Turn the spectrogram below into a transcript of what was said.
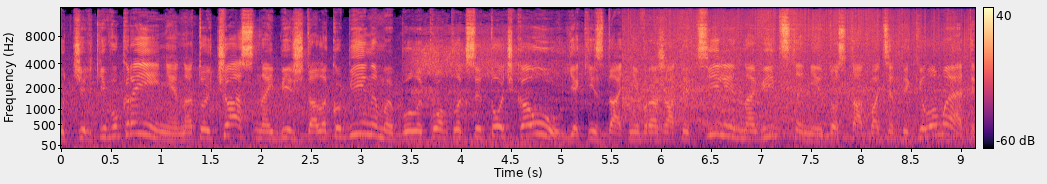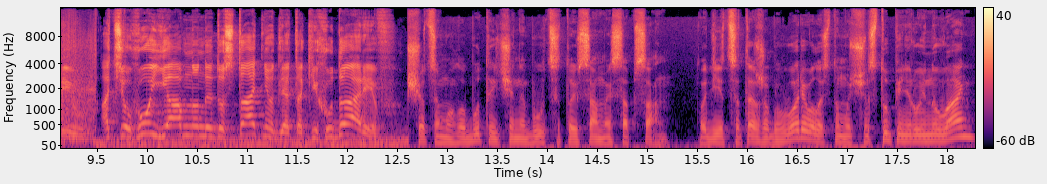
От тільки в Україні на той час найбільш далекобійними були комплекси «Точка У», які здатні вражати цілі на відстані до 120 кілометрів. А цього явно недостатньо для таких ударів. Що це могло бути і чи не був це той самий Сапсан? Тоді це теж обговорювалось, тому що ступінь руйнувань,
